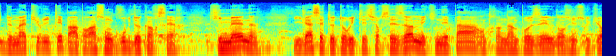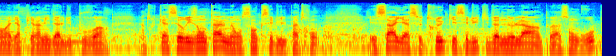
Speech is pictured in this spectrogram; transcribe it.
de maturité par rapport à son groupe de corsaires qui mène il a cette autorité sur ses hommes, mais qui n'est pas en train d'imposer ou dans une structure, on va dire, pyramidale du pouvoir. Un truc assez horizontal, mais on sent que c'est lui le patron. Et ça, il y a ce truc, et c'est lui qui donne le là un peu à son groupe.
